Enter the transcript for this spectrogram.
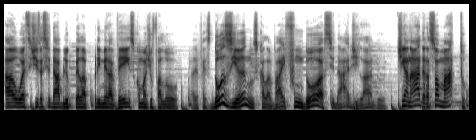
ao SXSW pela primeira vez, como a Ju falou, faz 12 anos que ela vai, fundou a cidade lá do. Tinha nada, era só mato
